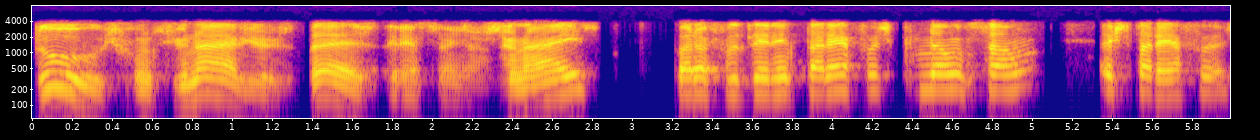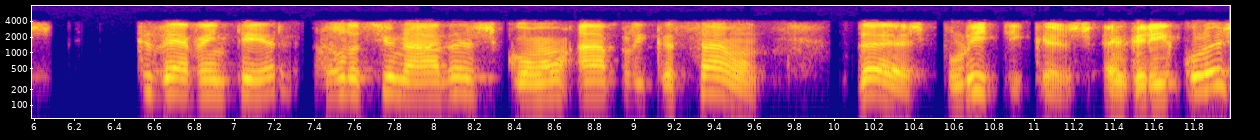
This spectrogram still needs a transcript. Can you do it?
dos funcionários das direções regionais para fazerem tarefas que não são as tarefas que devem ter relacionadas com a aplicação das políticas agrícolas,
